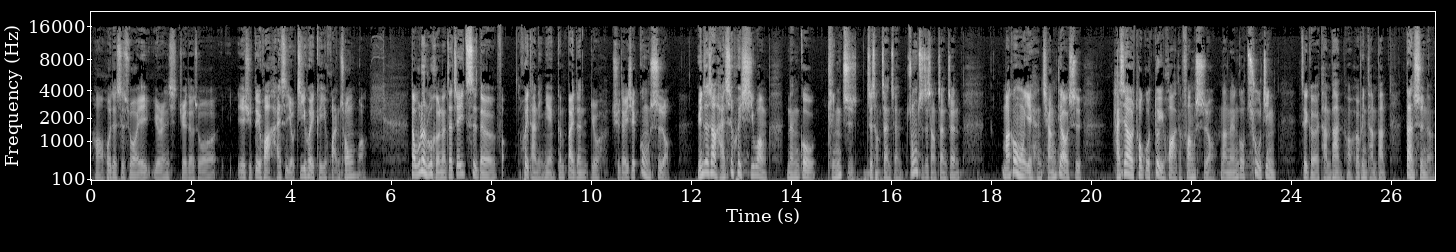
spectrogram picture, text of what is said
好，或者是说诶有人觉得说，也许对话还是有机会可以缓冲啊。那无论如何呢，在这一次的会谈里面，跟拜登有取得一些共识哦，原则上还是会希望能够停止这场战争，终止这场战争。马克宏也很强调是，还是要透过对话的方式哦，那能够促进。这个谈判哦，和平谈判，但是呢，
